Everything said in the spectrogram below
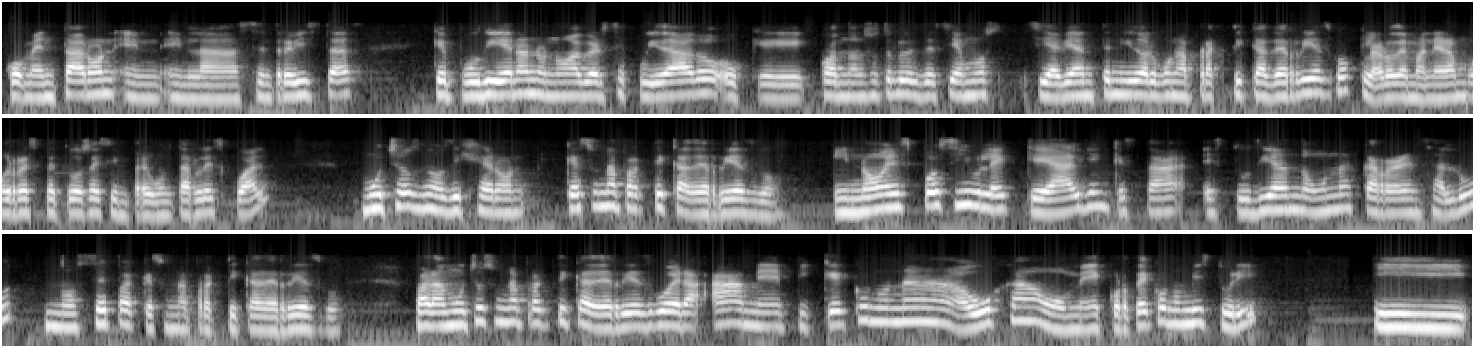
comentaron en, en las entrevistas que pudieran o no haberse cuidado o que cuando nosotros les decíamos si habían tenido alguna práctica de riesgo, claro, de manera muy respetuosa y sin preguntarles cuál, muchos nos dijeron que es una práctica de riesgo y no es posible que alguien que está estudiando una carrera en salud no sepa que es una práctica de riesgo. Para muchos una práctica de riesgo era, ah, me piqué con una aguja o me corté con un bisturí y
